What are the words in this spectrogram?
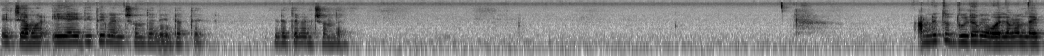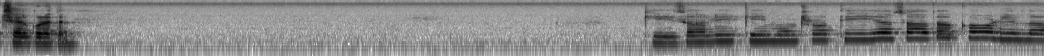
এই যে আমার এই আইডিতে মেনশন দেন এটাতে। এটাতে মেনশন দেন। আপনি তো দুইটা মোবাইল আমার লাইভ শেয়ার করে দেন। কে জানে কে মন্ত্র দিয়া জাদু করিলা।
